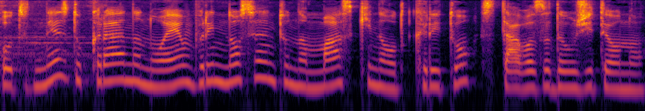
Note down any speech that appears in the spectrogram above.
От днес до края на ноември носенето на маски на открито става задължително.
